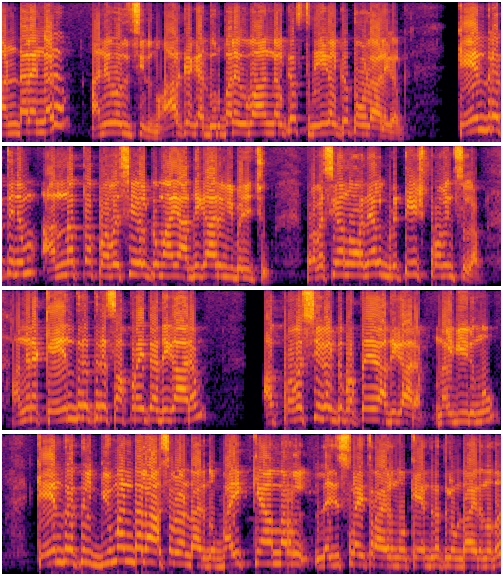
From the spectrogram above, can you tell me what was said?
മണ്ഡലങ്ങൾ അനുവദിച്ചിരുന്നു. ആർക്കൊക്കെ? ദുർബല വിഭാഗങ്ങൾക്ക് സ്ത്രീകൾക്ക് തൊഴിലാളികൾക്ക്. കേന്ദ്രത്തിനും അന്നത്തെ പ്രവശ്യകൾക്കുമായി അധികാരം വിഭജിച്ചു. പ്രവശ്യ എന്ന് പറഞ്ഞാൽ ബ്രിട്ടീഷ് പ്രൊവിൻസുകൾ അങ്ങനെ കേന്ദ്രത്തിന് സെപ്പറേറ്റ് അധികാരം പ്രവശ്യകൾക്ക് പ്രത്യേക അധികാരം നൽകിയിരുന്നു. കേന്ദ്രത്തിൽ ദ്വിമണ്ഡല സഭ ഉണ്ടായിരുന്നു ബൈക്യാമറൽ ലെജിസ്ലേച്ചർ ആയിരുന്നു കേന്ദ്രത്തിൽ ഉണ്ടായിരുന്നത്.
